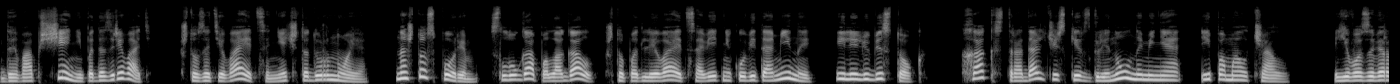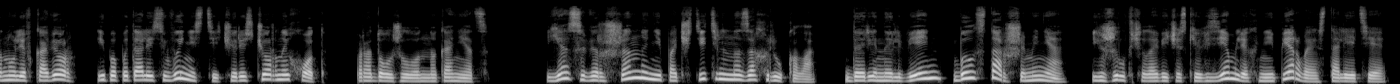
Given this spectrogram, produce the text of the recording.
Да вообще не подозревать, что затевается нечто дурное. На что спорим? Слуга полагал, что подливает советнику витамины или любесток. Хак страдальчески взглянул на меня и помолчал. Его завернули в ковер и попытались вынести через черный ход продолжил он наконец. Я совершенно непочтительно захрюкала. Дарин Эльвейн был старше меня и жил в человеческих землях не первое столетие.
